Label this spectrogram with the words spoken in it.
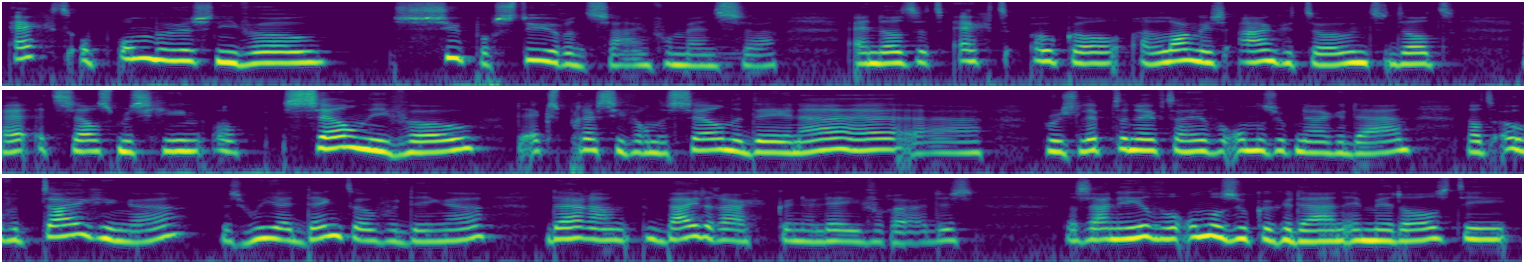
echt op onbewust niveau super sturend zijn voor mensen. En dat het echt ook al lang is aangetoond dat hè, het zelfs misschien op celniveau, de expressie van de cel de DNA, hè, eh, Bruce Lipton heeft daar heel veel onderzoek naar gedaan, dat overtuigingen, dus hoe jij denkt over dingen, daaraan bijdrage kunnen leveren. Dus er zijn heel veel onderzoeken gedaan inmiddels die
